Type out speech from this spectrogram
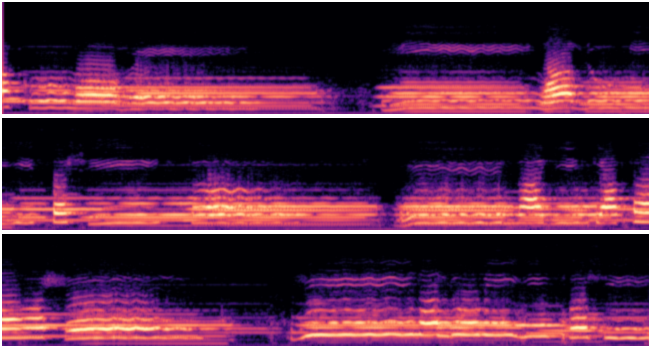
acum o vei, Vina lumii spășită, Înaintea ta așez, Vina lumii spășită,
